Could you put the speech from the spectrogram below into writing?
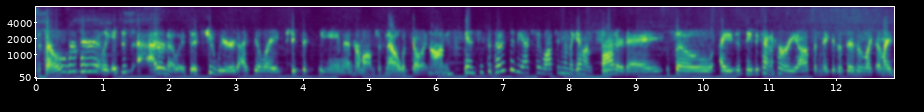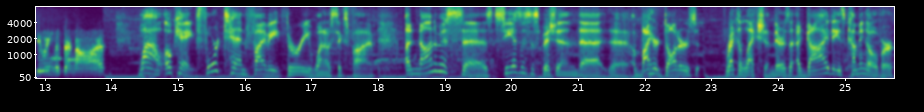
to tell her parent. Like, it's just, I don't know. It's, it's too weird. I feel like she's 16 and her mom should know what's going on. Yeah, and she's supposed to be actually watching them again on Saturday. So I just need to kind of hurry up and make a decision, like, am I doing this or not? Wow. Okay. 410 583 1065. Anonymous says she has a suspicion that uh, by her daughter's recollection, there's a, a guy that is coming over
